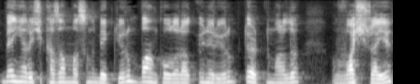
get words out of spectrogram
Ben yarışı kazanmasını bekliyorum. Banko olarak öneriyorum. 4 numaralı Vaşra'yı.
